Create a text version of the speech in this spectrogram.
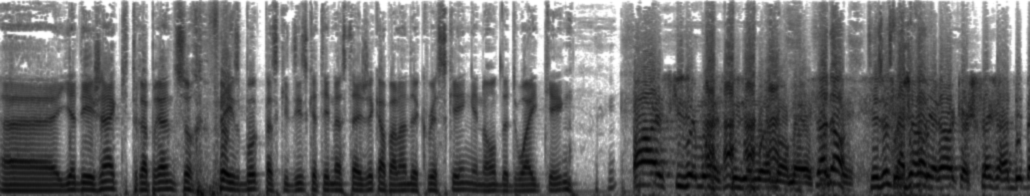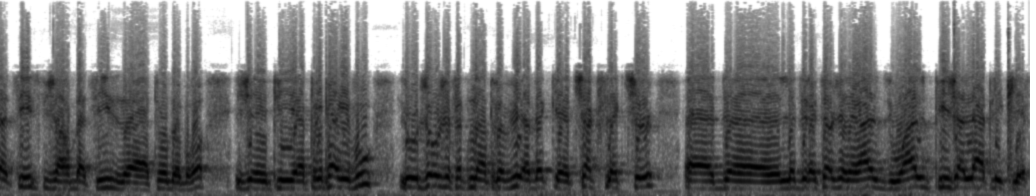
Euh, il y a des gens qui te reprennent sur Facebook parce qu'ils disent que tu es nostalgique en parlant de Chris King et non de Dwight King. Ah, excusez-moi, excusez-moi. Non, mais non, non, c'est juste la genre d'erreur que je fais, j'en débaptise puis j'en rebaptise à tour de bras. J'ai, puis euh, préparez-vous. L'autre jour, j'ai fait une entrevue avec euh, Chuck Fletcher, de, le directeur général du WAL puis je l'ai appelé Cliff.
